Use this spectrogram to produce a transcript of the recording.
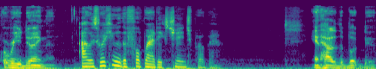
What were you doing then? I was working with the Fulbright Exchange Program. And how did the book do?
